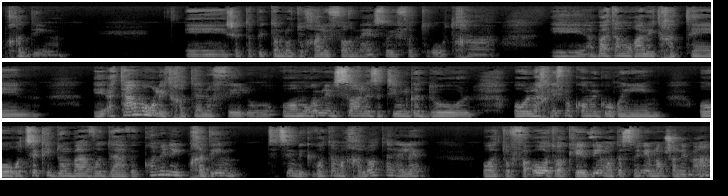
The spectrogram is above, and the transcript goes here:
פחדים, אה, שאתה פתאום לא תוכל לפרנס או יפטרו אותך, הבת אמורה להתחתן, אתה אמור להתחתן אפילו, או אמורים לנסוע לאיזה טיול גדול, או להחליף מקום מגורים, או רוצה קידום בעבודה, וכל מיני פחדים צצים בעקבות המחלות האלה, או התופעות, או הכאבים, או התסמינים, לא משנה מה,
